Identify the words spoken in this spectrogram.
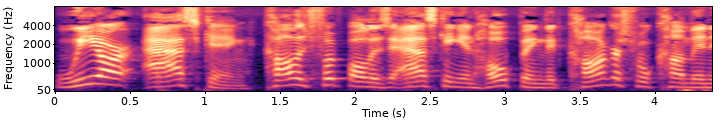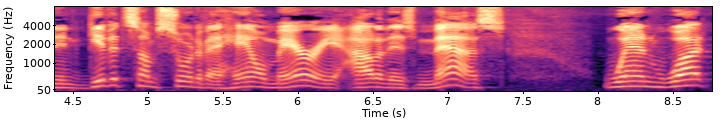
We are asking, college football is asking and hoping that Congress will come in and give it some sort of a Hail Mary out of this mess when what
